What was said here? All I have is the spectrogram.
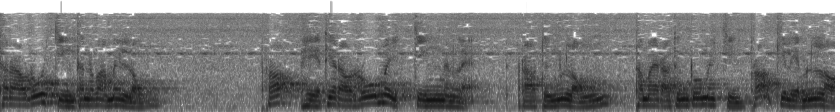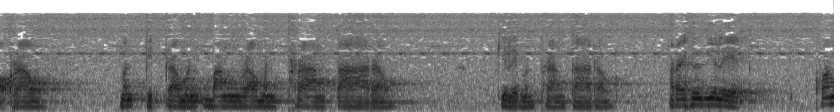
ถ้าเรารู้จริงท่านว่าไม่หลง เพราะเหตุที่เรารู้ไม่จริงนั่นแหละ เราถึงหลงทำไมเราถึงรู้ไม่จริง เพราะกิเลสมันหลอกเรา มันปิดเรามันบังเรามันพรางตาเรา กิเลสมันพรางตาเรา อะไรคือกิเลสความ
